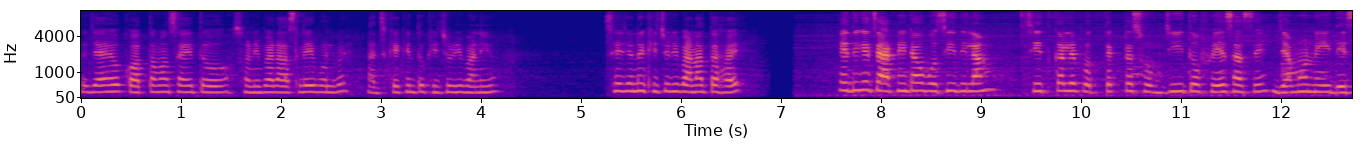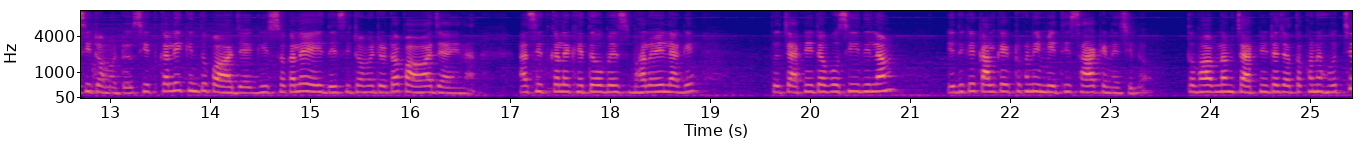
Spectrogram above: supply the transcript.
তো যাই হোক কর্তামশাই তো শনিবার আসলেই বলবে, আজকে কিন্তু খিচুড়ি বানিও। সেই জন্য খিচুড়ি বানাতে হয়। এদিকে চাটনিটাও বসিয়ে দিলাম। শীতকালে প্রত্যেকটা সবজি তো ফ্রেশ আসে, যেমন এই দেশি টমেটো। শীতকালেই কিন্তু পাওয়া যায়, গ্রীষ্মকালে এই দেশি টমেটোটা পাওয়া যায় না। আর শীতকালে খেতেও বেশ ভালোই লাগে। তো চাটনিটা বসিয়ে দিলাম। এদিকে কালকে একটুখানি মেথি শাক এনেছিল। তো ভাবলাম চাটনিটা যতক্ষণে হচ্ছে,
